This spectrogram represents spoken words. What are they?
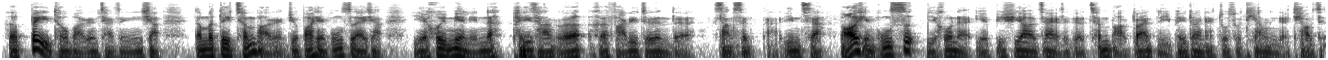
和被投保人产生影响，那么对承保人就保险公司来讲，也会面临呢赔偿额和法律责任的。上升啊，因此啊，保险公司以后呢，也必须要在这个承保端、理赔端呢，做出相应的调整。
